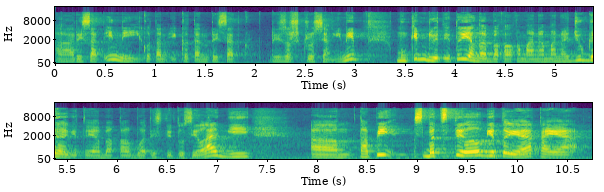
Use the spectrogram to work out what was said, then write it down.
uh, riset ini ikutan-ikutan riset research cruise yang ini mungkin duit itu ya nggak bakal ke mana-mana juga gitu ya bakal buat institusi lagi um, tapi but still gitu ya kayak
